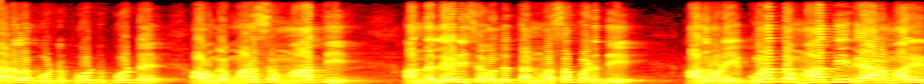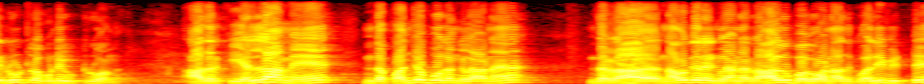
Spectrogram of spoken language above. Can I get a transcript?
கடலை போட்டு போட்டு போட்டு அவங்க மனசை மாற்றி அந்த லேடிஸை வந்து தன் வசப்படுத்தி அதனுடைய குணத்தை மாற்றி வேற மாதிரி ரூட்டில் கொண்டு போய் விட்டுருவாங்க. அதற்கு எல்லாமே இந்த பஞ்சபூதங்களான இந்த ரா நவகிரகங்களான ராகு பகவான் அதுக்கு வழிவிட்டு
